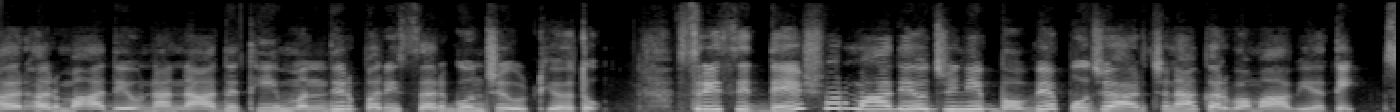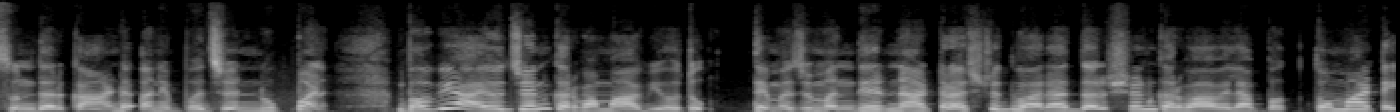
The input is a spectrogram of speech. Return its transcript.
હર હર મહાદેવના નાદથી મંદિર પરિસર ગુંજી ઉઠ્યું હતું. શ્રી સિદ્ધેશ્વર મહાદેવજીની ભવ્ય પૂજા અર્ચના કરવામાં આવી હતી. સુંદરકાંડ અને ભજનનું પણ ભવ્ય આયોજન કરવામાં આવ્યું હતું. તેમજ મંદિરના ટ્રસ્ટ દ્વારા દર્શન કરવા આવેલા ભક્તો માટે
